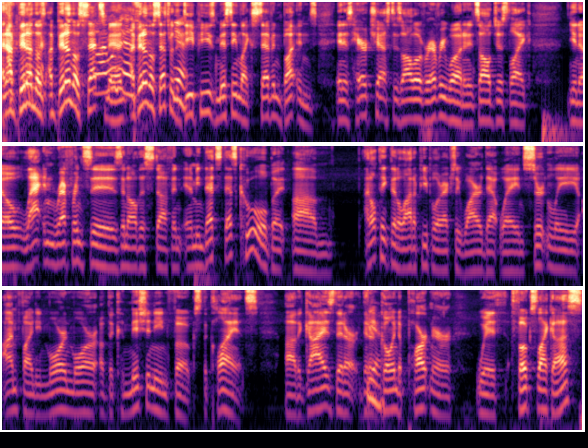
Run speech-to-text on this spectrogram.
and I've been on those. I've been on those sets, well, man. Ask, I've been on those sets where yeah. the DP's missing like seven buttons, and his hair chest is all over everyone, and it's all just like, you know, Latin references and all this stuff. And, and I mean, that's that's cool, but um, I don't think that a lot of people are actually wired that way. And certainly, I'm finding more and more of the commissioning folks, the clients, uh, the guys that are that yeah. are going to partner with folks like us.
